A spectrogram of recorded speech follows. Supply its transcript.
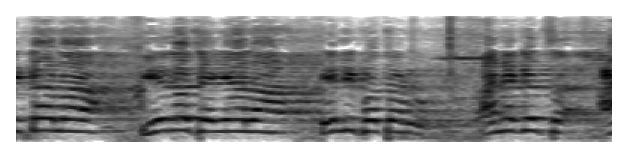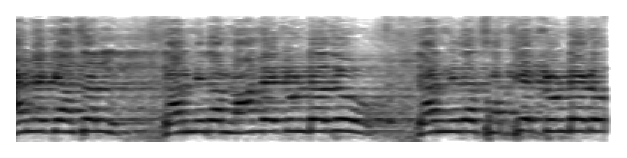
తిట్టాలా ఏదో చెయ్యాలా వెళ్ళిపోతాడు. ఆయనకి ఆయనకి అసలు దాని మీద నాలెడ్జ్ ఉండదు దాని మీద సబ్జెక్ట్ ఉండడు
